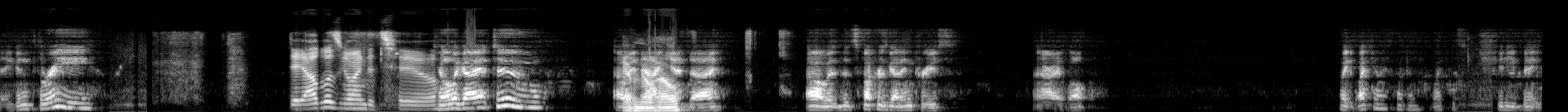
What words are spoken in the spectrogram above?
Taking three. Diablo's going to two. Kill the guy at two. Oh, Have wait, no now health. can't die. Oh, it- this fucker's got increase. Alright, well. Wait, why can't I fucking wipe this shitty base?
